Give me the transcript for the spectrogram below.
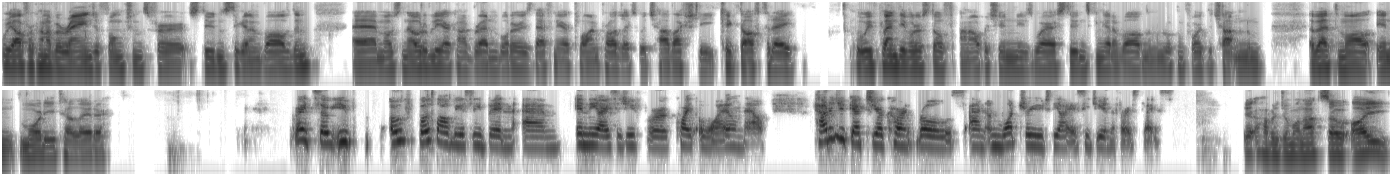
we offer kind of a range of functions for students to get involved in. Uh, most notably, our kind of bread and butter is definitely our client projects, which have actually kicked off today. But we've plenty of other stuff and opportunities where students can get involved, and I'm looking forward to chatting them about them all in more detail later. Great. So you've both obviously been um, in the ICG for quite a while now. How did you get to your current roles, and, and what drew you to the ICG in the first place? Yeah, happy to jump on that. So I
